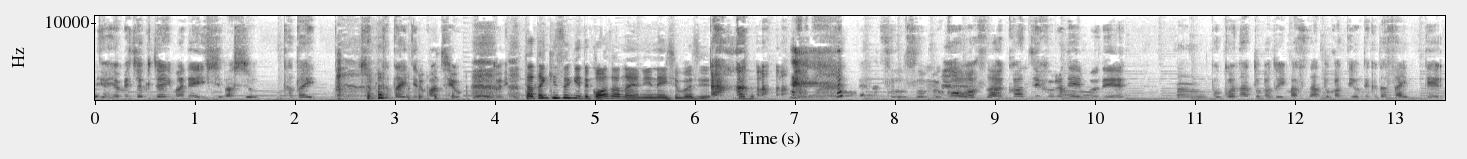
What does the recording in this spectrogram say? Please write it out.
ういやいやめちゃくちゃ今ね石橋を叩い叩いてる感じよ本当に叩きすぎて壊さないようにね石橋。そうそう向こうはさ漢字フルネームでうん「僕は何とかと言います何とかって呼んでください」って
